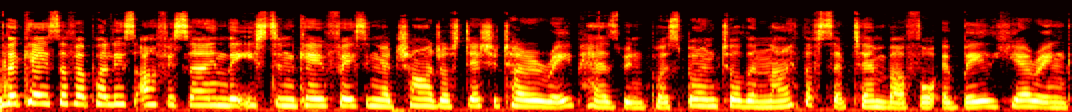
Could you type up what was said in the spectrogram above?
The case of a police officer in the Eastern Cape facing a charge of statutory rape has been postponed till the 9th of September for a bail hearing.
